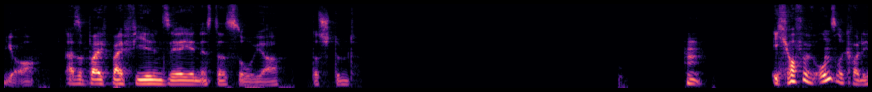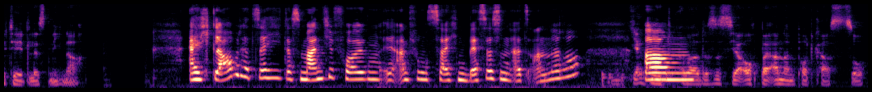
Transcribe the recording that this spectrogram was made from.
Ja. Also bei, bei vielen Serien ist das so, ja. Das stimmt. Hm. Ich hoffe, unsere Qualität lässt nicht nach. Ich glaube tatsächlich, dass manche Folgen in Anführungszeichen besser sind als andere. Ja gut, ähm, aber das ist ja auch bei anderen Podcasts so.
